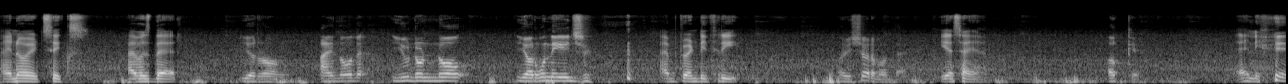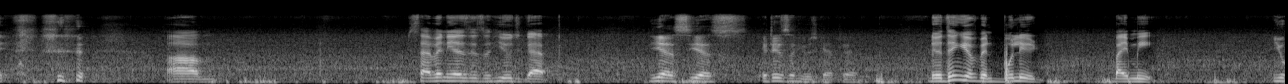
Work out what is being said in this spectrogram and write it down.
I know it's six. I was there. You're wrong. I know that you don't know your own age. I'm 23. Are you sure about that? Yes, I am. Okay. Anyway, um, seven years is a huge gap. Yes, yes. it is a huge gap yeah Do you think you've been bullied by me? you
